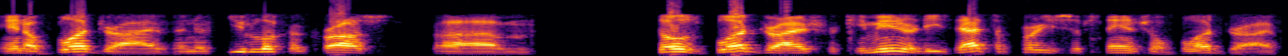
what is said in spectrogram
in a blood drive, and if you look across um, those blood drives for communities, that's a pretty substantial blood drive.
